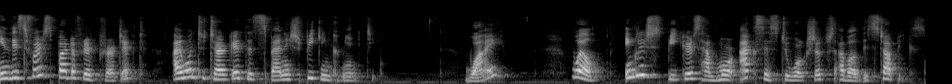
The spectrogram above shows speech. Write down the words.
In this first part of the project, I want to target the Spanish speaking community. Why? Well, English speakers have more access to workshops about these topics.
